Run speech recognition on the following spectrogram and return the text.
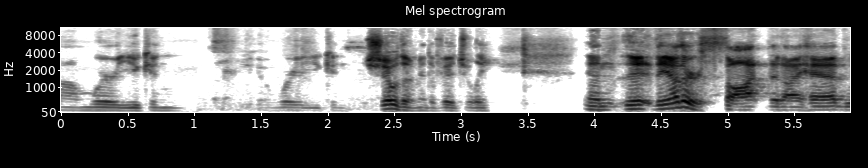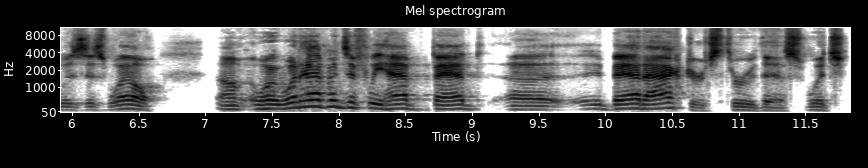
um, where you can you know, where you can show them individually. And the, the other thought that I had was as well, um, what happens if we have bad uh, bad actors through this? Which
